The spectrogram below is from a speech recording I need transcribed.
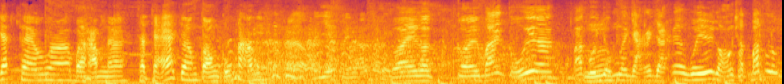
dách theo ờ, bờ hầm nè. Sạch sẽ chứ không còn củ nào nữa. phải dép mày hết rồi rồi rồi, bán củi á bán củi dụng là giặt giặt cái quy nó gọn sạch bách luôn.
